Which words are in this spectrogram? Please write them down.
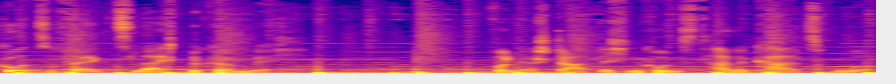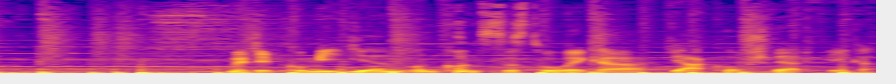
Kurze Facts leicht bekömmlich. Von der Staatlichen Kunsthalle Karlsruhe. Mit dem Comedian und Kunsthistoriker Jakob Schwertfeger.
